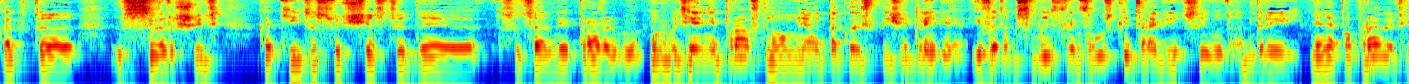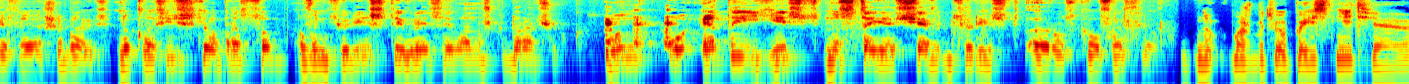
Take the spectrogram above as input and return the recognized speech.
как-то совершить какие-то существенные социальные прорывы. Может быть, я не прав, но у меня вот такое впечатление. И в этом смысле в русской традиции, вот Андрей меня поправит, если я ошибаюсь, но классическим образцом авантюриста является Иванушка Дурачок. Он, это и есть настоящий авантюрист русского фольклора. Ну, может быть, вы поясните,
